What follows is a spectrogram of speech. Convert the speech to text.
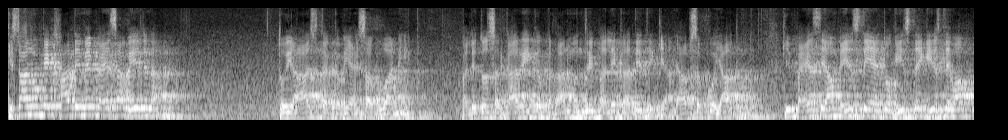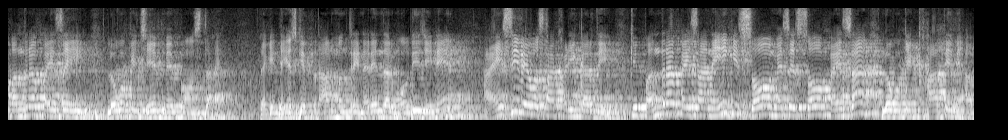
किसानों के खाते में पैसा भेजना। तो ये आज तक कभी ऐसा हुआ नहीं था। पहले तो सरकार ही प्रधानमंत्री पहले कहते थे क्या? आप सबको याद होगा कि पैसे हम भेजते हैं तो घिसते घिसते वहाँ पंद्रह पैसे ही लोगों के जेब में पहुँचता है। लेकिन देश के प्रधानमंत्री नरेंद्र मोदी जी ने ऐसी व्यवस्था खड़ी कर दी कि पंद्रह पैसा नहीं, कि सौ में से सौ पैसा लोगों के खाते में आप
